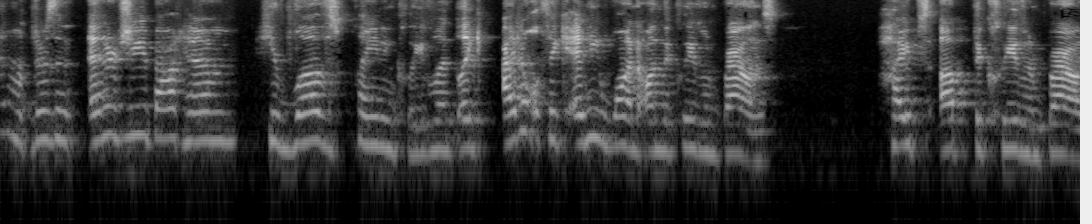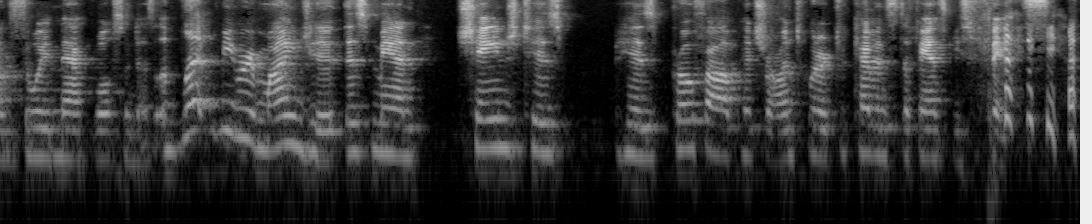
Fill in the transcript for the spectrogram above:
I don't there's an energy about him he loves playing in cleveland like i don't think anyone on the cleveland browns hypes up the cleveland browns the way Mack wilson does let me remind you that this man changed his his profile picture on twitter to kevin stefanski's face yes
